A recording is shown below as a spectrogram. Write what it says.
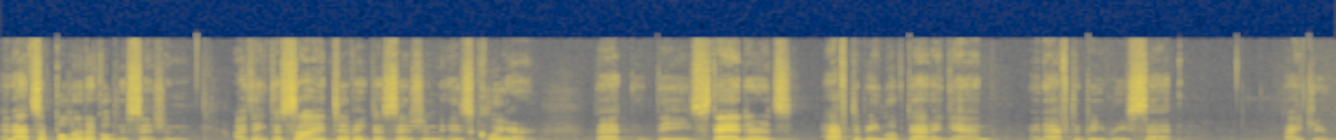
And that's a political decision. I think the scientific decision is clear that the standards have to be looked at again and have to be reset. Thank you.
